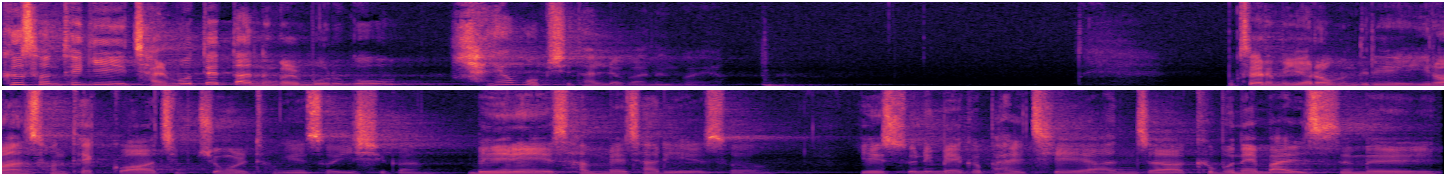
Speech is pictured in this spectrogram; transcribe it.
그 선택이 잘못됐다는 걸 모르고 하염없이 달려가는 거예요. 목사님은 여러분들이 이러한 선택과 집중을 통해서 이 시간 매일의 삶의 자리에서 예수님의 그 발치에 앉아 그분의 말씀을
